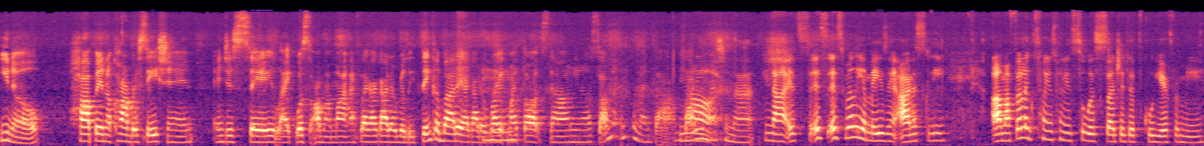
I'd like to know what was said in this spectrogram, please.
you know hop in a conversation and just say like what's on my mind. I feel like I gotta really think about it. I gotta write my thoughts down. You know, so I'm gonna implement that. I'm glad Mm-hmm. No. you mentioned that. Nah, it's it's it's really amazing, honestly. Um, I feel like 2022 was such a difficult year for me.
